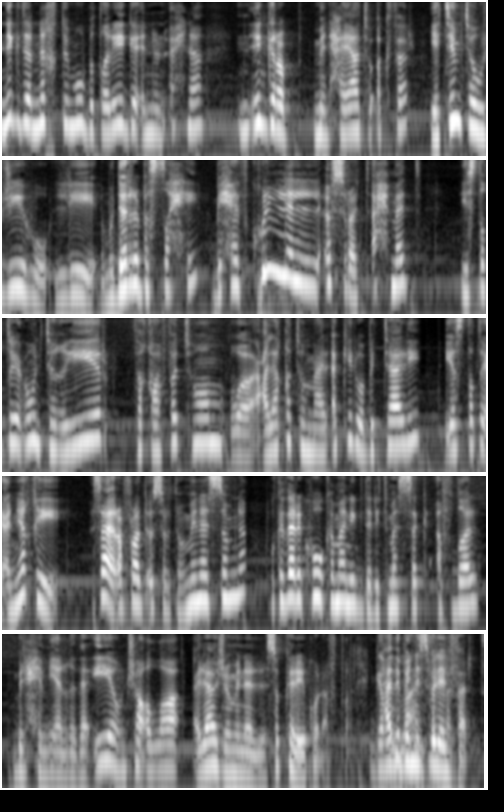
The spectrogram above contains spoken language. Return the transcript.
نقدر نخدمه بطريقة أنه إحنا نقرب من حياته أكثر؟ يتم توجيهه لمدرب الصحي بحيث كل أسرة أحمد يستطيعون تغيير ثقافتهم وعلاقتهم مع الأكل وبالتالي يستطيع أن يقي سائر أفراد أسرته من السمنة وكذلك هو كمان يقدر يتمسك أفضل بالحمية الغذائية وإن شاء الله علاجه من السكري يكون أفضل هذا بالنسبة للفرد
